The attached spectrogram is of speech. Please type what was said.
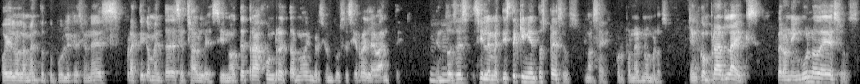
Oye, lo lamento, tu publicación es prácticamente desechable. Si no te trajo un retorno de inversión, pues es irrelevante. Entonces, si le metiste 500 pesos, no sé, por poner números, en comprar likes, pero ninguno de esos,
